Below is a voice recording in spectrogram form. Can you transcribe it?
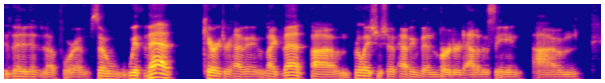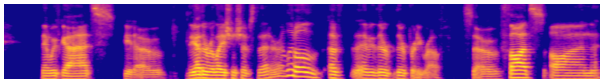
that it ended up for him. So with that character having like that um relationship having been murdered out of the scene um then we've got you know the other relationships that are a little of I mean they're they're pretty rough. So thoughts on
